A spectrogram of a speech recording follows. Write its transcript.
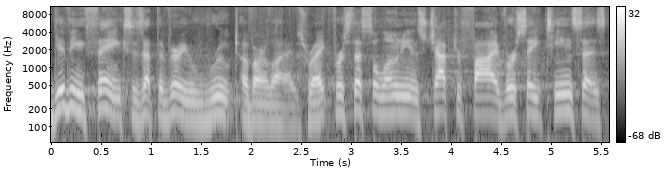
Giving thanks is at the very root of our lives, right? 1 Thessalonians chapter 5 verse 18 says,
